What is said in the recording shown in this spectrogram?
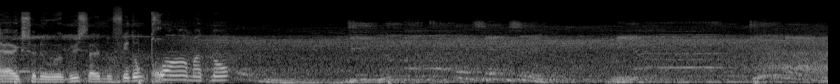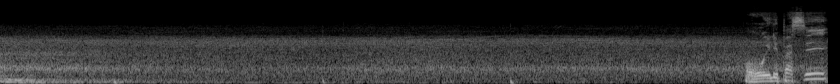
Avec ce nouveau but, ça nous fait donc 3-1 maintenant. Est passé.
